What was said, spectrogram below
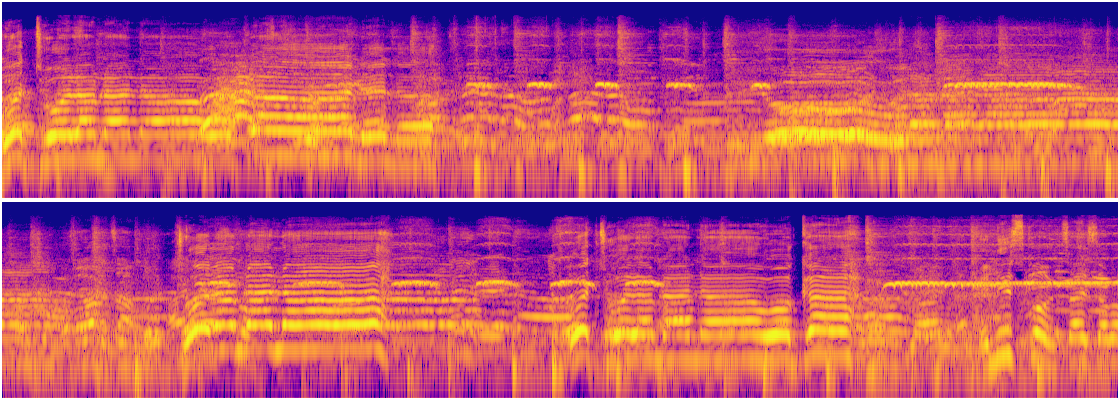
Kutula mnana ukalela Kutula mnana Kutula mnana ukalela 三什么？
